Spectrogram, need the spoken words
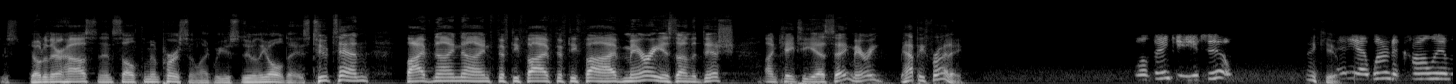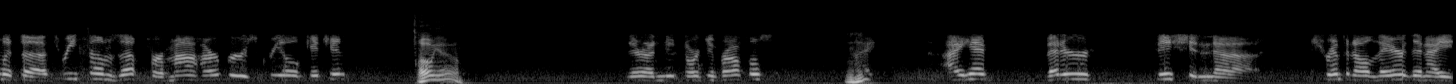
Just go to their house and insult them in person like we used to do in the old days. 210 599 5555. Mary is on the dish on KTSA. Mary, happy Friday. Well, thank you. You too. Thank you. Hey, I wanted to call in with uh, three thumbs up for Ma Harper's Creole Kitchen. Oh, yeah. They're on New, North New Braunfels. Mm-hmm. I had better fish and uh, shrimp and all there than I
